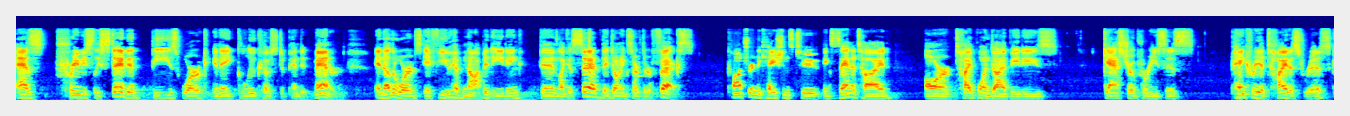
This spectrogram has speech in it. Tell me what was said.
As previously stated, these work in a glucose-dependent manner. In other words, if you have not been eating, then like I said, they don't exert their effects. Contraindications to exenatide are type 1 diabetes, gastroparesis, pancreatitis risk,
